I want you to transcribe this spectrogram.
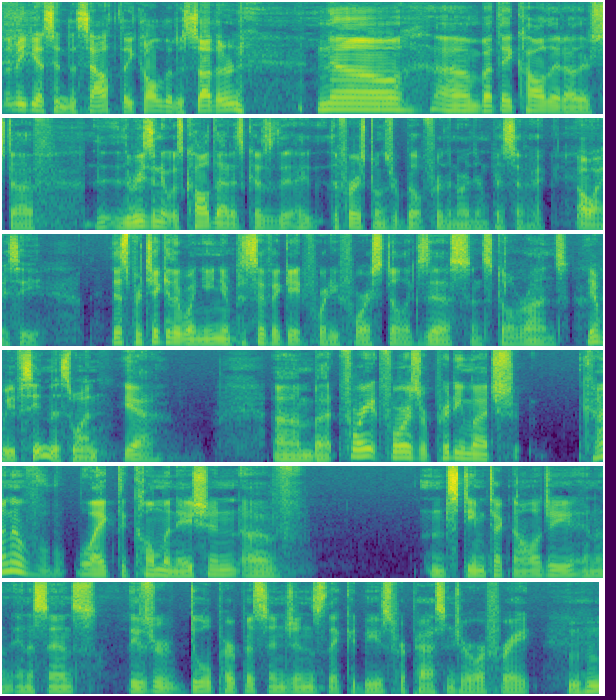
Let me guess. In the South, they called it a Southern. no, um, but they called it other stuff. The, reason it was called that is because the, the first ones were built for the Northern Pacific. Oh, I see. This particular one, Union Pacific 844, still exists and still runs. Yeah, we've seen this one. Yeah. Um, but 484s are pretty much kind of like the culmination of steam technology in a, in a sense. These are dual purpose engines. that could be used for passenger or freight, Mm-hmm.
